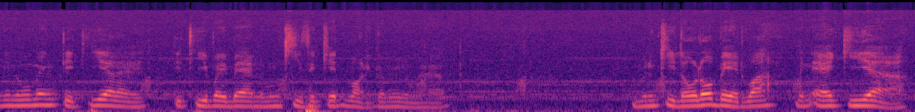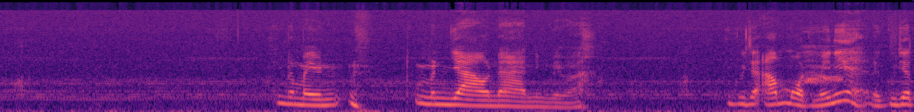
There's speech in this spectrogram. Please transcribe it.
ไม่รู้แม่งติดที่อะไร ติดที่ใบแบนหรือมึงขี่สเก็ตบอร์ดก็ไม่รู้นะครับมันขี่โรลเลอร์เบดวะเป็นแอร์เกียร์ทำไมมันยาวนานอย่างเลยวะกูจะอัพหมดไหมเนี่ยหรือกูจะ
